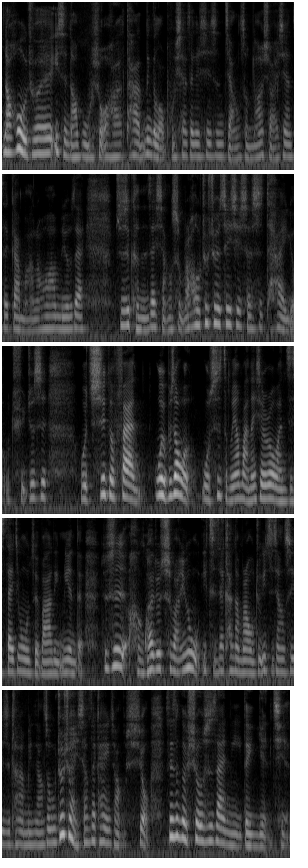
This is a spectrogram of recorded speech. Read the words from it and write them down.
然后我就会一直脑补说啊，他那个老婆现在在跟先生讲什么，然后小孩现在在干嘛，然后他们又在，就是可能在想什么，然后我就觉得这些实在是太有趣。就是我吃个饭，我也不知道我我是怎么样把那些肉丸子塞进我嘴巴里面的，就是很快就吃完，因为我一直在看他们，然后我就一直这样吃，一直看他们这样吃，我就觉得很像在看一场秀，在这个秀是在你的眼前。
